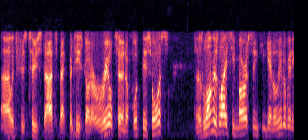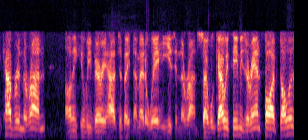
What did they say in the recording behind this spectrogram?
uh, which was two starts back, but he's got a real turn of foot, this horse. And as long as Lacey Morrison can get a little bit of cover in the run, I think he'll be very hard to beat no matter where he is in the run. So we'll go with him. He's around $5.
